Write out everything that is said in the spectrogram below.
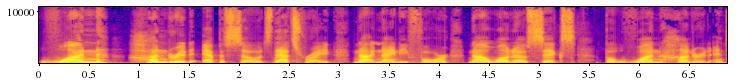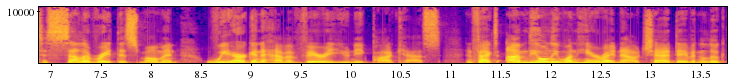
100 episodes. That's right, not 94, not 106, but 100. And to celebrate this moment, we are going to have a very unique podcast. In fact, I'm the only one here right now. Chad, David, and Luke,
